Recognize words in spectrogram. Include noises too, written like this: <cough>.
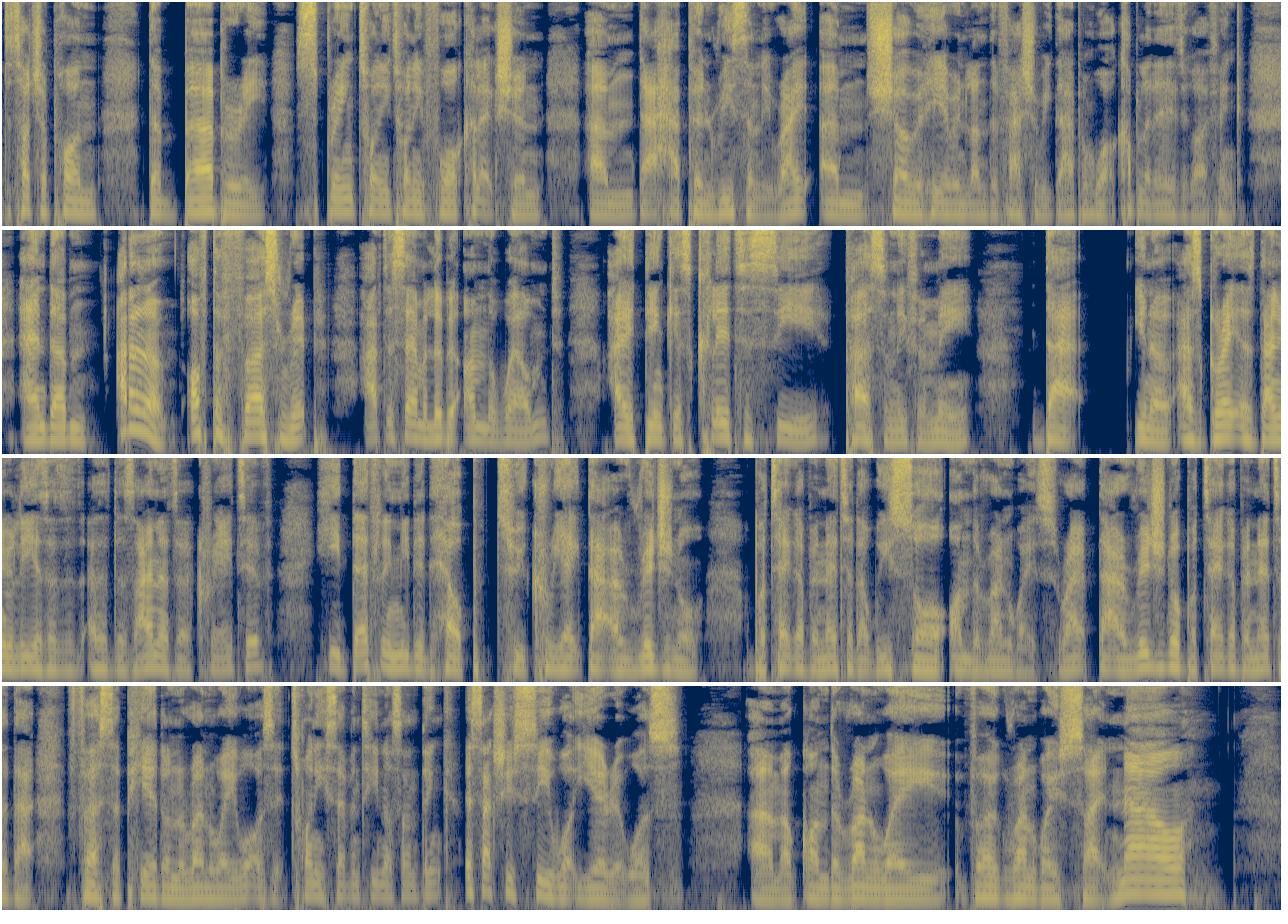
to touch upon the Burberry Spring 2024 collection um, that happened recently, right? Um, show here in London Fashion Week that happened what a couple of days ago, I think. And um, I don't know. Off the first rip, I have to say I'm a little bit underwhelmed. I think it's clear to see, personally for me, that you know, as great as Daniel Lee is as a, as a, designer, as a creative, he definitely needed help to create that original Bottega Veneta that we saw on the runways, right? That original Bottega Veneta that first appeared on the runway, what was it, 2017 or something? Let's actually see what year it was. Um, I've gone the runway, Vogue runway site now.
